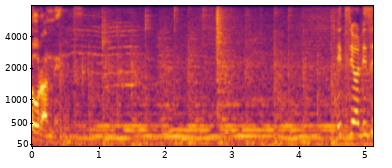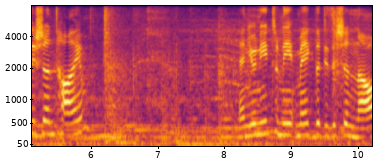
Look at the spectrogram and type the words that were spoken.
තෝරන්නේ It's your decision time. And you need to ne- make the decision now.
